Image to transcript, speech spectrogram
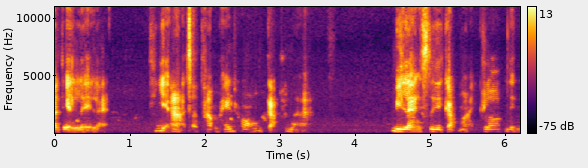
ประเด็นเลยแหละ ที่อาจจะทำให้ทองกลับมา มีแรงซื้อกลับมาอีกรอบหนึ่ง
